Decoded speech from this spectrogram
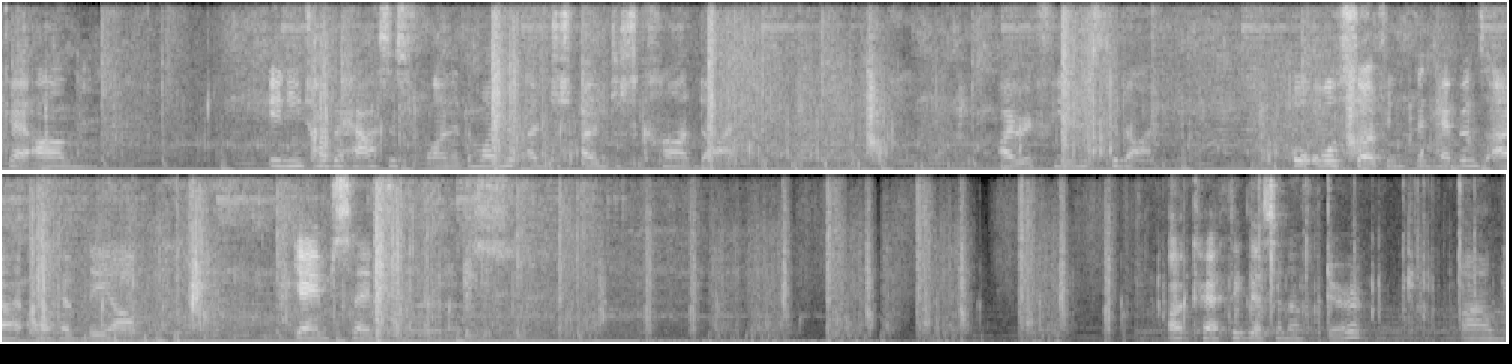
Okay, um, any type of house is fine at the moment. I just, I just can't die. I refuse to die. Or also, if anything happens, I, I'll have the um, game saved awareness. Okay, I think that's enough dirt. Um,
